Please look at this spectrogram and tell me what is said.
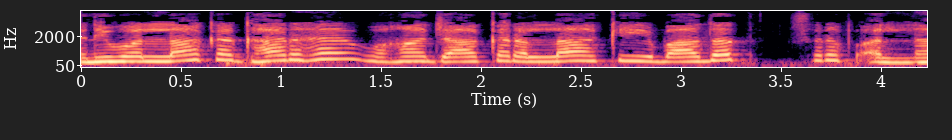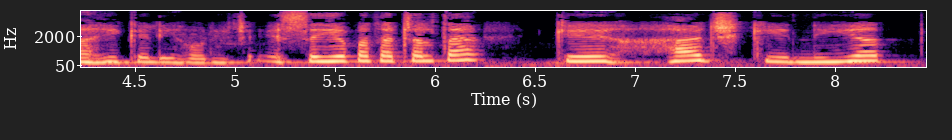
یعنی وہ اللہ کا گھر ہے، وہاں جا کر اللہ کی عبادت صرف اللہ ہی کے لیے ہونی چاہیے۔ اس سے یہ پتا چلتا ہے کہ حج کی نیت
